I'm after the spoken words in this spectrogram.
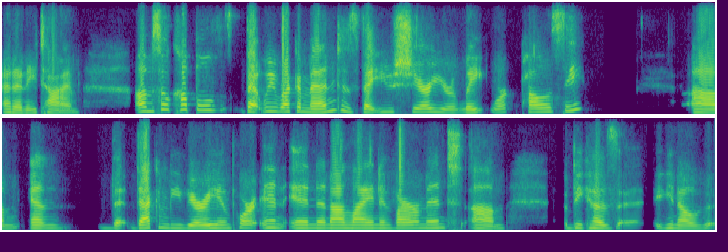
at any time. Um, so a couple that we recommend is that you share your late work policy and th that can be very important in an online environment because you know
